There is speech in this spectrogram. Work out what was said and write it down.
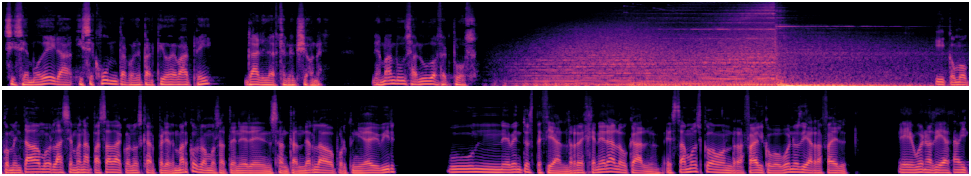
si se modera y se junta con el partido de Barclay, gane las elecciones. Les mando un saludo afectuoso. Y como comentábamos la semana pasada con Óscar Pérez Marcos, vamos a tener en Santander la oportunidad de vivir un evento especial, Regenera Local. Estamos con Rafael Como. Buenos días, Rafael. Eh, buenos días, David.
